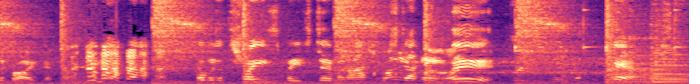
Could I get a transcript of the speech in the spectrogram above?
are broken. there was a three-speed German Ashton stuck in. Yeah.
